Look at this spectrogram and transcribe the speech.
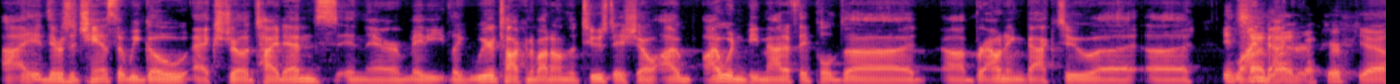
Uh, there's a chance that we go extra tight ends in there. Maybe like we were talking about on the Tuesday show. I I wouldn't be mad if they pulled uh, uh Browning back to uh, uh linebacker. linebacker. Yeah.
